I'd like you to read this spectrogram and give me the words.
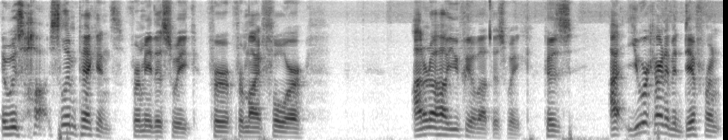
it was ho- slim pickings for me this week for, for my four. I don't know how you feel about this week because I you were kind of indifferent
